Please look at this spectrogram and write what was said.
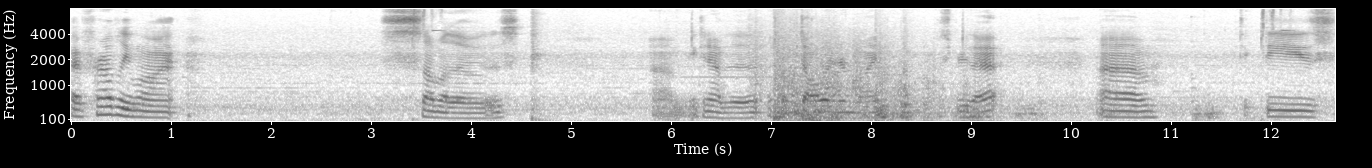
I probably want some of those. Um, you can have the dollar in mine. Screw that. Um, take these.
